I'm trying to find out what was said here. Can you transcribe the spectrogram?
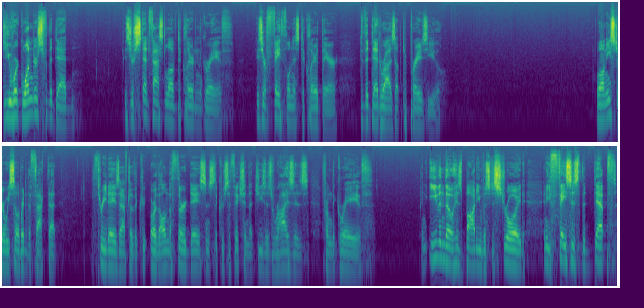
Do you work wonders for the dead? Is your steadfast love declared in the grave? Is your faithfulness declared there? Do the dead rise up to praise you? Well, on Easter, we celebrated the fact that three days after the, or the, on the third day since the crucifixion, that Jesus rises from the grave. And even though his body was destroyed and he faces the depth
